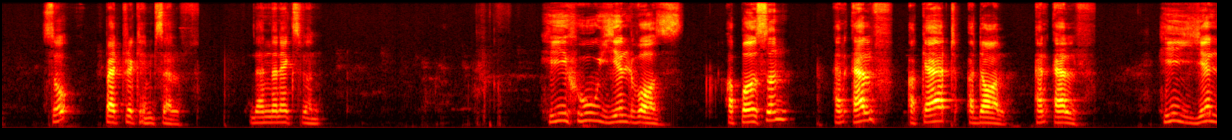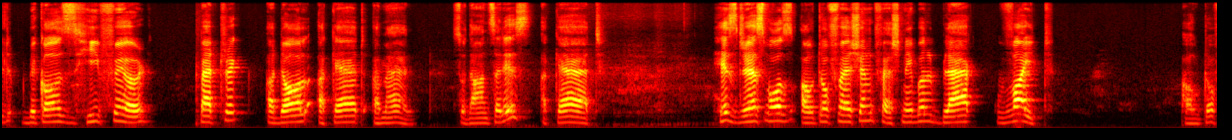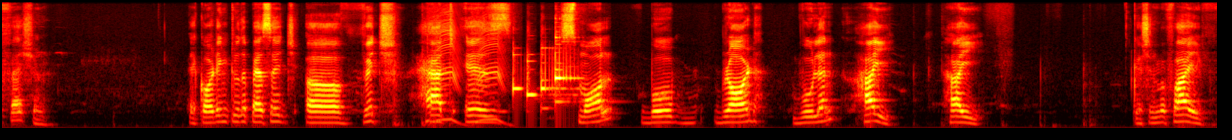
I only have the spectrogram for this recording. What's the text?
So Patrick himself. Then the next one. He who yelled was a person, an elf, a cat, a doll, an elf. He yelled because he feared Patrick, a doll, a cat, a man. So the answer is a cat. His dress was out of fashion, fashionable, black, white. Out of fashion. According to the passage, uh, which hat is small, broad, woolen, high? High. Question number 5.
